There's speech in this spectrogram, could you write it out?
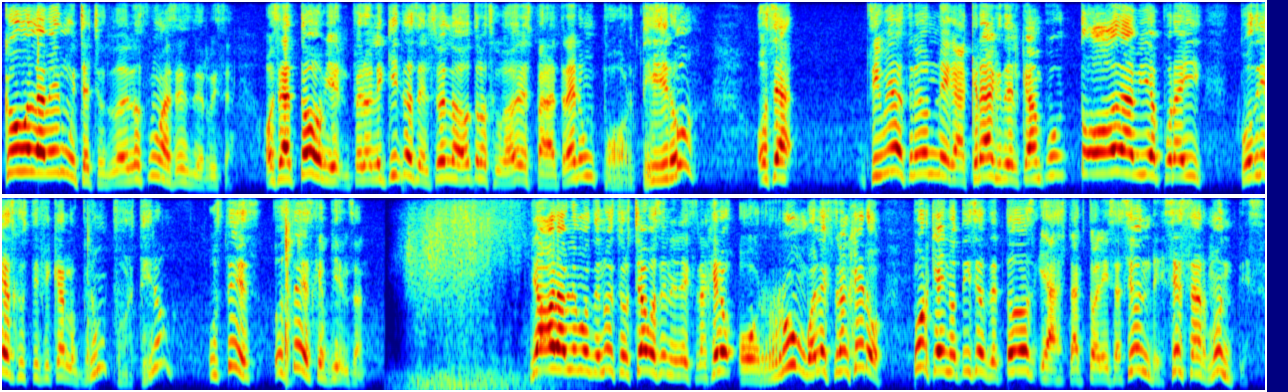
¿Cómo la ven muchachos? Lo de los Pumas es de risa. O sea, todo bien, pero le quitas el sueldo a otros jugadores para traer un portero. O sea, si hubieras traído un mega crack del campo, todavía por ahí podrías justificarlo. Pero un portero. ¿Ustedes, ustedes qué piensan? Y ahora hablemos de nuestros chavos en el extranjero o rumbo al extranjero, porque hay noticias de todos y hasta actualización de César Montes.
